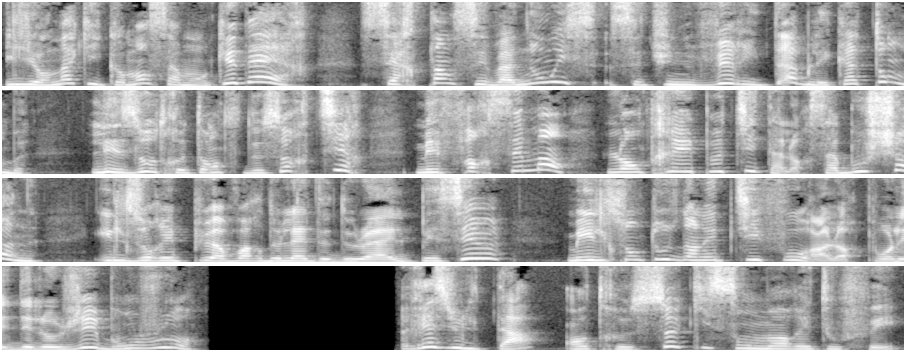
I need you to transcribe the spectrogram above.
il y en a qui commencent à manquer d'air. Certains s'évanouissent, c'est une véritable hécatombe. Les autres tentent de sortir, mais forcément, l'entrée est petite, alors ça bouchonne. Ils auraient pu avoir de l'aide de la LPCE, mais ils sont tous dans les petits fours, alors pour les déloger, bonjour. Résultat, entre ceux qui sont morts étouffés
